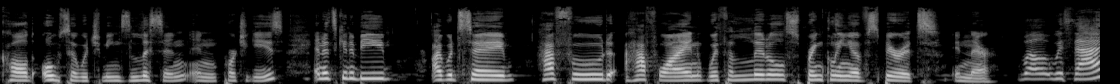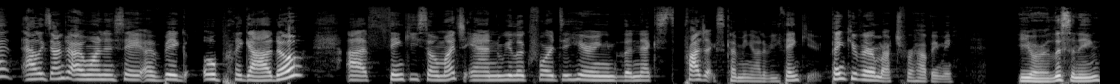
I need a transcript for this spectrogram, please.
called Ouça, which means listen in Portuguese. And it's going to be, I would say, half food, half wine with a little sprinkling of spirits in there. Well, with that, Alexandra, I want to say a big obrigado. Uh, thank you so much. And we look forward to hearing the next projects coming out of you. Thank you. Thank you very much for having me. You're listening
